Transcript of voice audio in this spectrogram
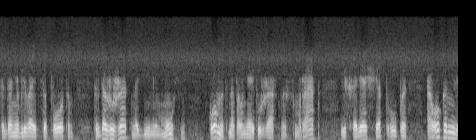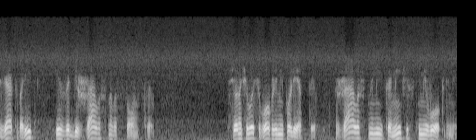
когда они обливаются потом, когда жужжат над ними мухи, комната наполняет ужасный смрад, исходящий от трупа, а окон нельзя отворить из-за безжалостного солнца. Все началось воплями Полетты, жалостными и комическими воплями,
